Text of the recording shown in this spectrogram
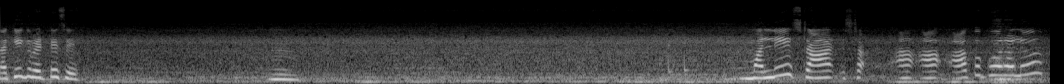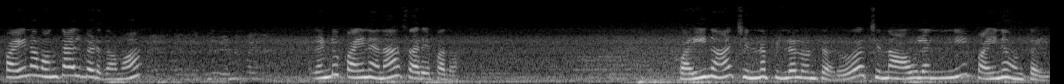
లక్కీకి పెట్టేసి మళ్ళీ స్టా స్టా ఆకుకూరలు పైన వంకాయలు పెడదామా? రెండు పైననా? సరే పద. పైన చిన్న పిల్లలు ఉంటారు. చిన్న ఆవులన్నీ పైన ఉంటాయి.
